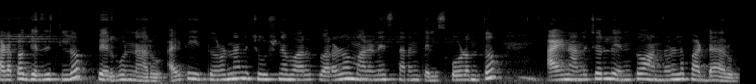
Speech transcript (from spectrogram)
కడప గెజిట్లో పేర్కొన్నారు అయితే ఈ తోరణాన్ని చూసిన వారు త్వరలో మరణిస్తారని తెలుసుకోవడంతో ఆయన అనుచరులు ఎంతో ఆందోళన పడ్డారు.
